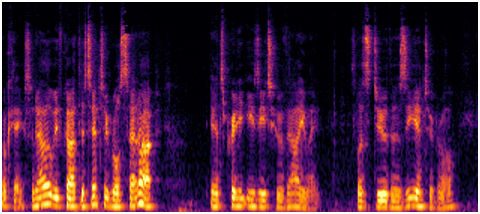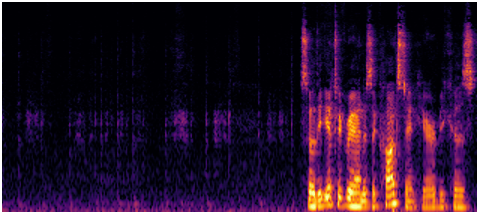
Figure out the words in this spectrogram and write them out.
Okay, so now that we've got this integral set up, it's pretty easy to evaluate. So let's do the z integral. So the integrand is a constant here because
